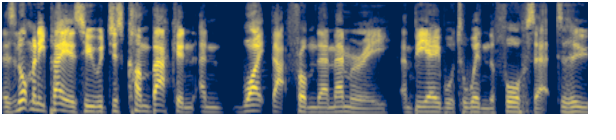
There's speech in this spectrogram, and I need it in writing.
there's not many players who would just come back and, and wipe that from their memory and be able to win the fourth set to,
